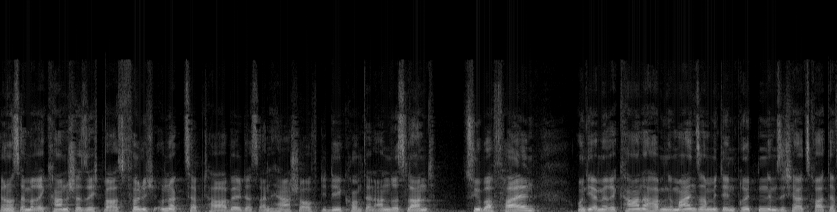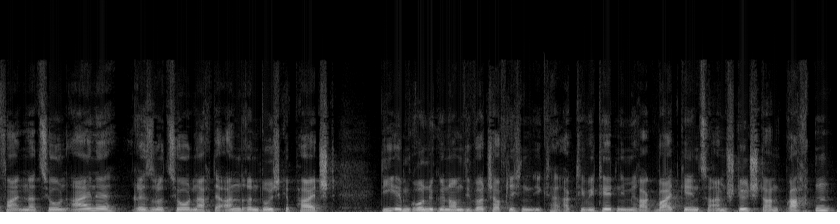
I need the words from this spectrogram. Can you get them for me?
Denn aus amerikanischer Sicht war es völlig unakzeptabel, dass ein Herrscher auf die Idee kommt, ein anderes Land zu überfallen. Und die Amerikaner haben gemeinsam mit den Briten im Sicherheitsrat der Vereinten Nationen eine Resolution nach der anderen durchgepeitscht, die im Grunde genommen die wirtschaftlichen Aktivitäten im Irak weitgehend zu einem Stillstand brachten.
